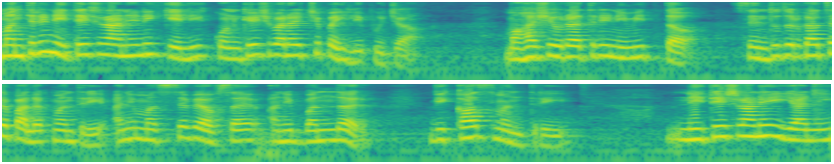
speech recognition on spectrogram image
मंत्री नितेश राणेंनी केली कुणकेश्वराची पहिली पूजा. महाशिवरात्रीनिमित्त सिंधुदुर्गाचे पालकमंत्री आणि मत्स्य व्यवसाय आणि बंदर विकास मंत्री नितेश राणे यांनी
